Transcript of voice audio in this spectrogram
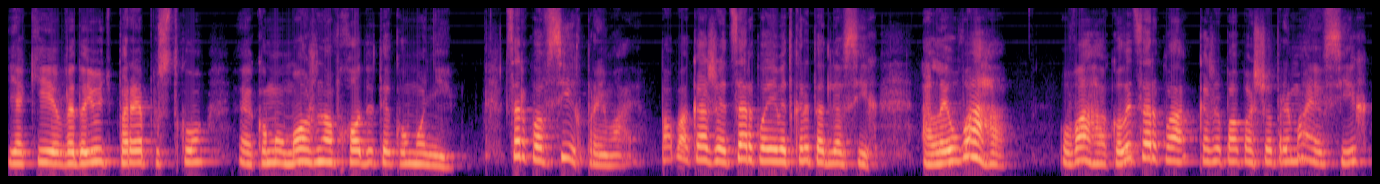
які видають перепустку, кому можна входити, кому ні. Церква всіх приймає. Папа каже, церква є відкрита для всіх. Але увага! Увага! Коли церква каже папа, що приймає всіх,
